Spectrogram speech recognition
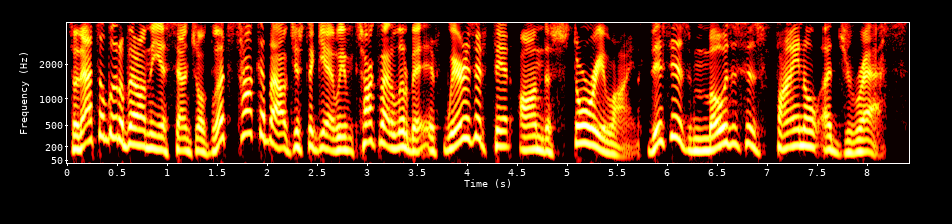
So that's a little bit on the essentials. Let's talk about just again, we've talked about a little bit. If where does it fit on on the storyline. This is Moses' final address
